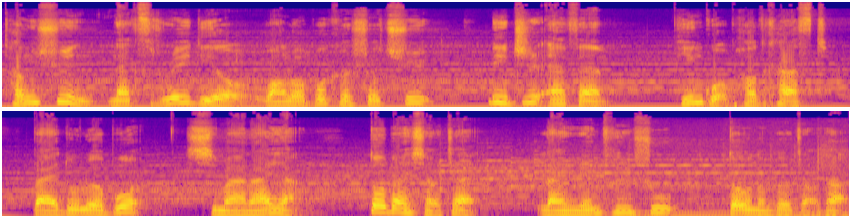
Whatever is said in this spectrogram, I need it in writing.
腾讯 Next Radio 网络播客社区、荔枝 FM、苹果 Podcast、百度乐播、喜马拉雅、豆瓣小站、懒人听书都能够找到。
